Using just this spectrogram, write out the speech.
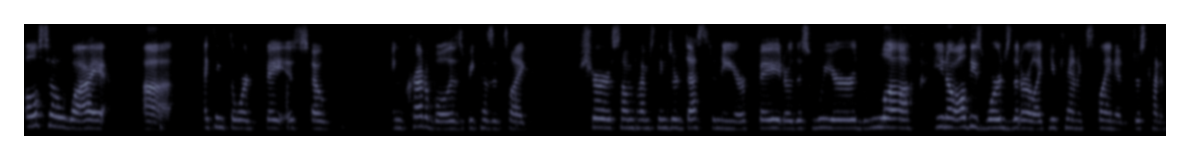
also why uh, I think the word fate is so incredible is because it's like sure sometimes things are destiny or fate or this weird luck you know all these words that are like you can't explain it, it just kind of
